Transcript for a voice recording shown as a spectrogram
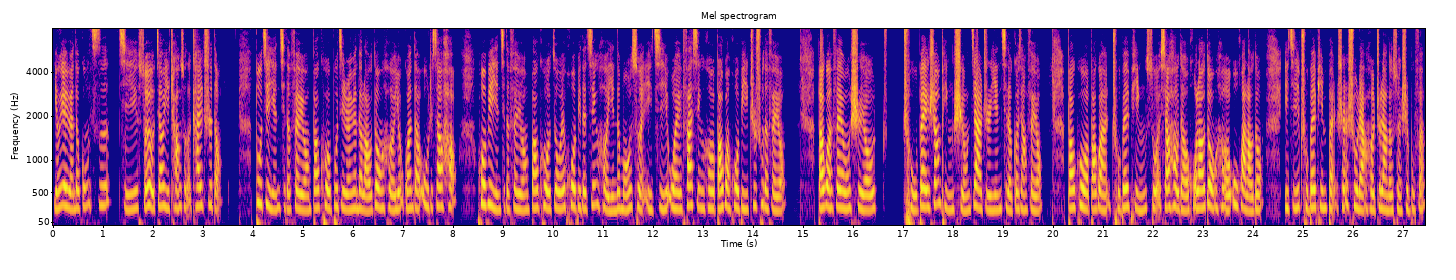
营业员的工资及所有交易场所的开支等；簿记引起的费用包括簿记人员的劳动和有关的物质消耗；货币引起的费用包括作为货币的金和银的磨损以及为发行和保管货币支出的费用。保管费用是由储备商品使用价值引起的各项费用，包括保管储备品所消耗的活劳动和物化劳动，以及储备品本身数量和质量的损失部分。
